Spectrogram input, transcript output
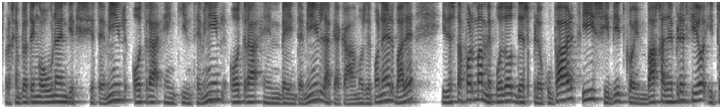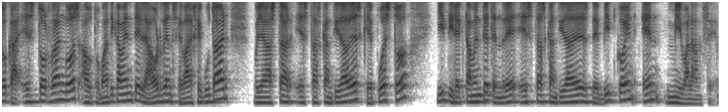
Por ejemplo, tengo una en 17.000, otra en 15.000, otra en 20.000, la que acabamos de poner, ¿vale? Y de esta forma me puedo despreocupar y si Bitcoin baja de precio y toca estos rangos, automáticamente la orden se va a ejecutar. Voy a gastar estas cantidades que he puesto y directamente tendré estas cantidades de Bitcoin en mi balance.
